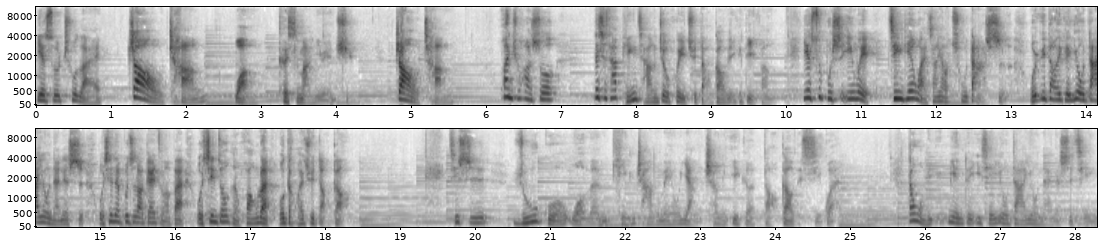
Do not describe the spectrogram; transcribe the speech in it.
耶稣出来照常往客西马尼园去，照常，换句话说，那是他平常就会去祷告的一个地方。耶稣不是因为今天晚上要出大事了，我遇到一个又大又难的事，我现在不知道该怎么办，我心中很慌乱，我赶快去祷告。其实。如果我们平常没有养成一个祷告的习惯，当我们面对一些又大又难的事情，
